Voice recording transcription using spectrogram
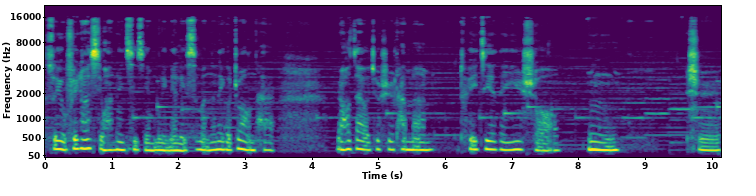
所以我非常喜欢那期节目里面李思文的那个状态。然后再有就是他们推荐的一首，嗯，是。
